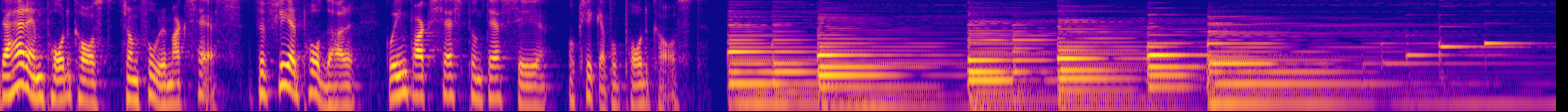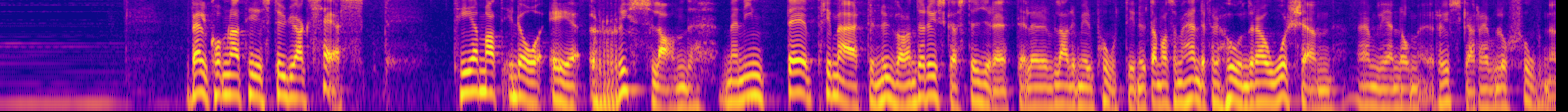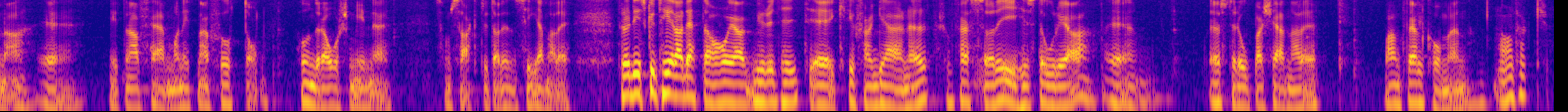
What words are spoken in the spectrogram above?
Det här är en podcast från Forum Access. För fler poddar, gå in på access.se och klicka på podcast. Välkomna till Studio Access. Temat idag är Ryssland, men inte inte primärt det nuvarande ryska styret eller Vladimir Putin, utan vad som hände för hundra år sedan, nämligen de ryska revolutionerna eh, 1905 och 1917. Hundra års minne, som sagt, utav den senare. För att diskutera detta har jag bjudit hit eh, Christian Gerner, professor i historia, eh, Östeuropakännare. Varmt välkommen. Ja, tack.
